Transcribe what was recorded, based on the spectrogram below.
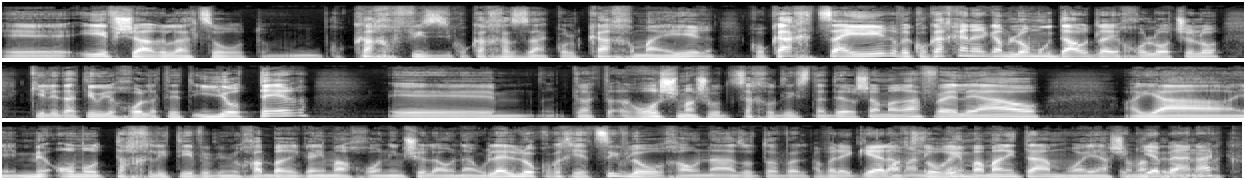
אה, אי אפשר לעצור אותו. הוא כל כך פיזי, כל כך חזק, כל כך מהיר, כל כך צעיר, וכל כך כנראה גם לא מודע עוד ליכולות שלו, כי לדעתי הוא יכול לתת יותר. אה, רק ראש משהו צריך עוד להסתדר שם. רפאל לאהו היה אה, מאוד מאוד תכליתי, ובמיוחד ברגעים האחרונים של העונה. אולי לא כל כך יציב לאורך העונה הזאת, אבל אבל הגיע למאני מחזורים במאניטאם, הוא היה שם. הגיע. בענק.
